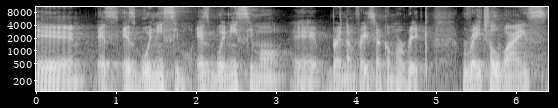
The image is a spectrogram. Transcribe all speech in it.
Eh, es, es buenísimo, es buenísimo eh, Brendan Fraser como Rick. Rachel Weisz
